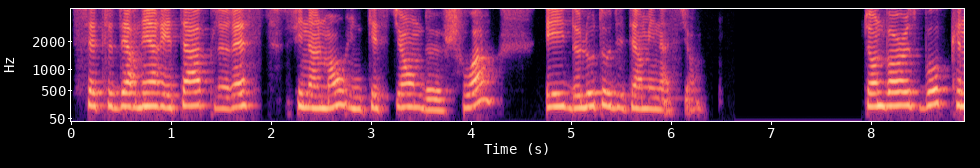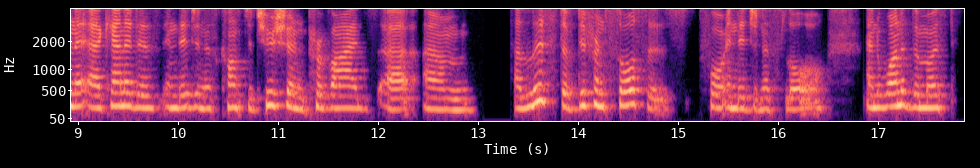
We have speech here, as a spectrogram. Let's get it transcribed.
Cette dernière étape reste finalement une question de choix et de l'autodétermination. John Burroughs' book, uh, Canada's Indigenous Constitution, provides a, um, a list of different sources for Indigenous law. And one of the most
